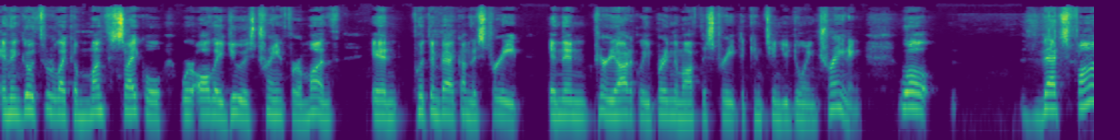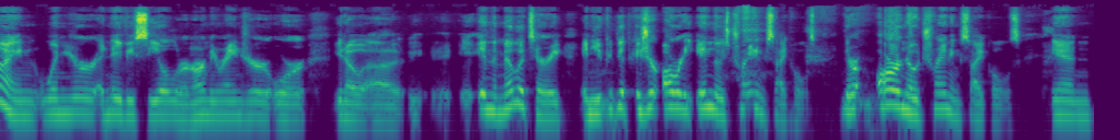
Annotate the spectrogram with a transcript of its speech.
and then go through like a month cycle where all they do is train for a month and put them back on the street and then periodically bring them off the street to continue doing training. Well, that's fine when you're a Navy SEAL or an Army Ranger or you know uh, in the military, and you can do it because you're already in those training cycles. There are no training cycles in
